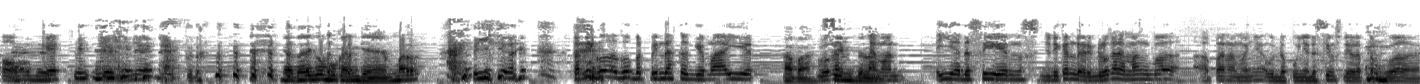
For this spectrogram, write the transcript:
Oke nih gamenya gitu. tahu gue bukan gamer iya. Tapi gue gue berpindah ke game lain. apa Gue kan bilang emang iya The Sims. Jadi kan dari dulu kan emang gue apa namanya udah punya The Sims di laptop gue lah.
